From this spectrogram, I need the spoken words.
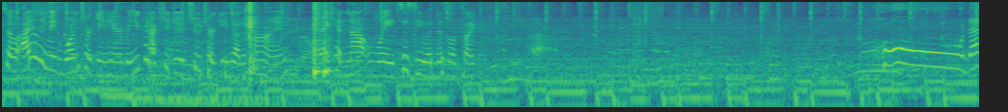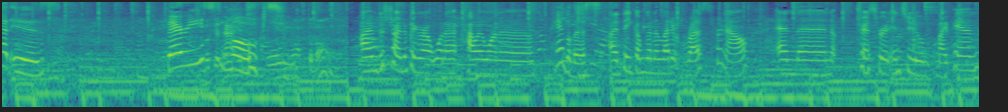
So I only made one turkey in here, but you could actually do two turkeys at a time. And I cannot wait to see what this looks like. Oh, that is very Look at that, smoked. I'm just trying to figure out what I, how I want to handle this. I think I'm going to let it rest for now and then transfer it into my pan,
